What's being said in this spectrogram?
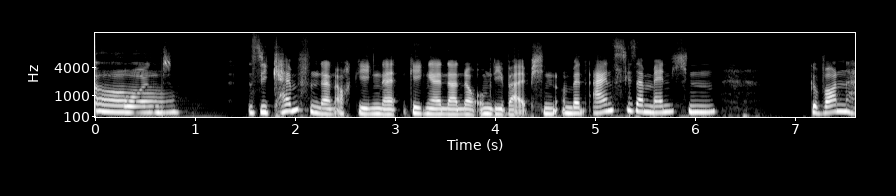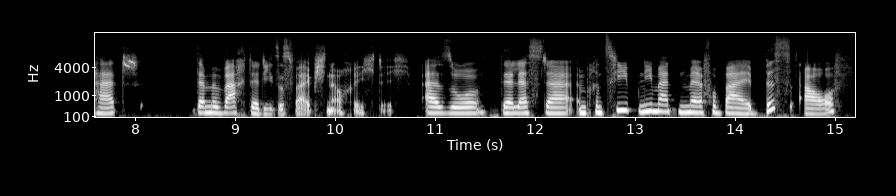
Oh. Und sie kämpfen dann auch gegen, gegeneinander um die Weibchen. Und wenn eins dieser Männchen gewonnen hat, dann bewacht er dieses Weibchen auch richtig. Also der lässt da im Prinzip niemanden mehr vorbei, bis auf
